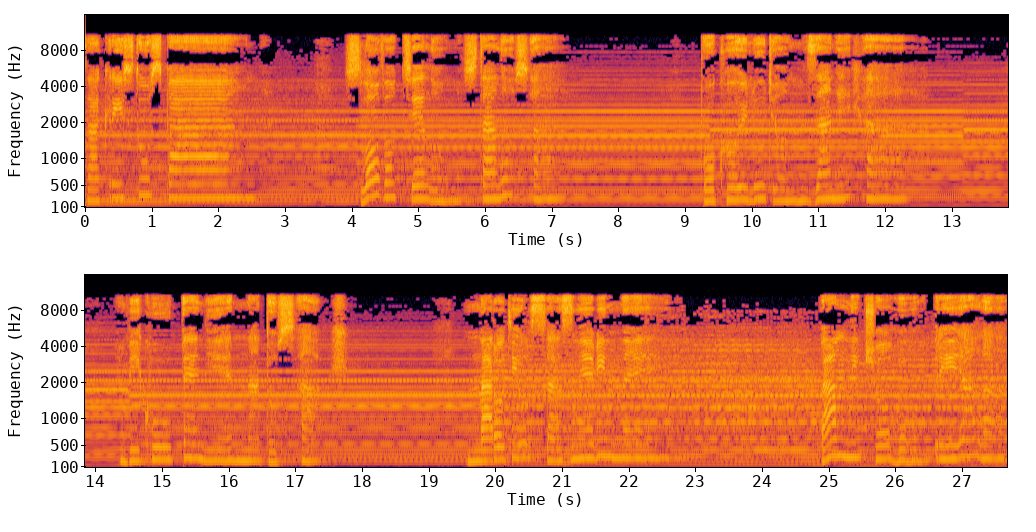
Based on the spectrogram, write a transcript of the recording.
Sa Kristus Pán, slovo telom stalo sa, pokoj ľuďom zanechá, vykúpenie na dosah. Narodil sa z nevinnej panny, čo ho prijala.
